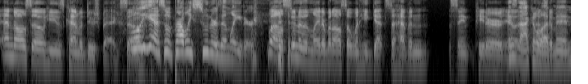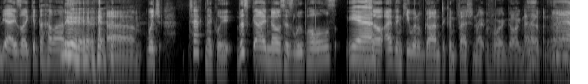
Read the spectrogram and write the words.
And also, he's kind of a douchebag. So, Well, yeah, so probably sooner than later. well, sooner than later, but also when he gets to heaven, Saint Peter yeah, he's not gonna let it. him in. Yeah, he's like, get the hell out of here. um, which technically, this guy knows his loopholes. Yeah. So I think he would have gone to confession right before going to Like, heaven. "Eh,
